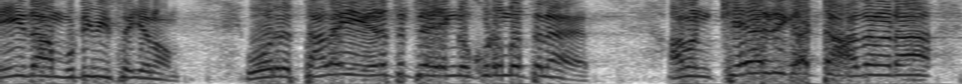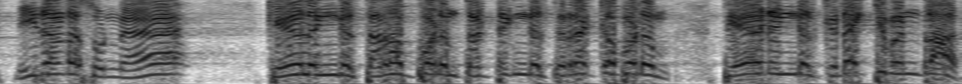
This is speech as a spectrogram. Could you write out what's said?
நீதான் முடிவு செய்யணும். ஒரு தலையை எடுத்துட்ட எங்க குடும்பத்துல. அவன் கேள்வி கேட்ட அதனடா நீதான்டா சொன்ன? கேளுங்கள் தரப்படும் தட்டுங்கள் திறக்கப்படும் தேடுங்கள் கிடைக்கும் என்றார்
